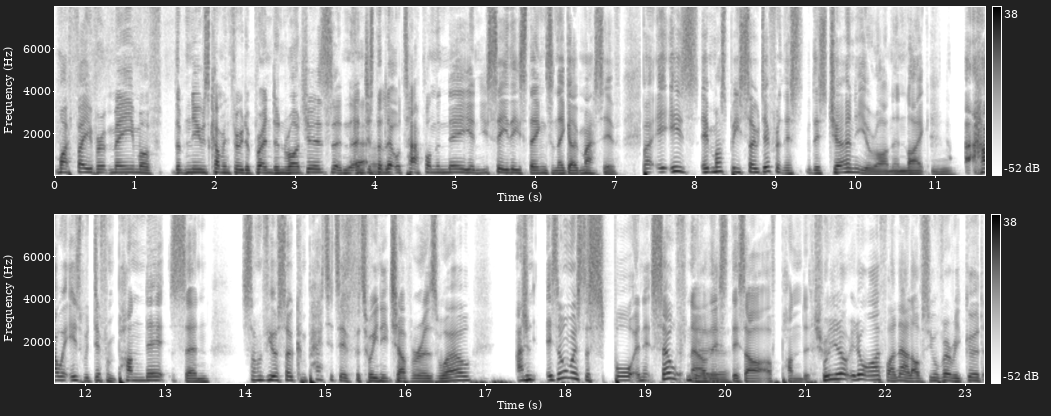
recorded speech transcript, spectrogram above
my favourite meme of the news coming through to Brendan Rodgers and, and just a little tap on the knee, and you see these things and they go massive. But it is, it must be so different this this journey you're on, and like mm. how it is with different pundits, and some of you are so competitive between each other as well. And it's almost a sport in itself now. Yeah, this yeah. this art of punditry. Well, you know, you know what I find now. Like, obviously, you're very good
